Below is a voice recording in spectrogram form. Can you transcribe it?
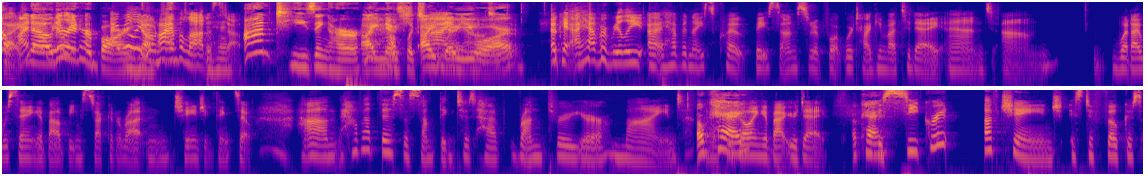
sight. I know really, they're in her barn. I really no, don't I'm, have a lot of mm-hmm. stuff. I'm teasing her. I know. She, I know, I know you are. Okay, I have a really, I have a nice quote based on sort of what we're talking about today, and um, what I was saying about being stuck in a rut and changing things. So, um, how about this as something to have run through your mind? Okay. Going about your day. Okay. The secret of change is to focus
